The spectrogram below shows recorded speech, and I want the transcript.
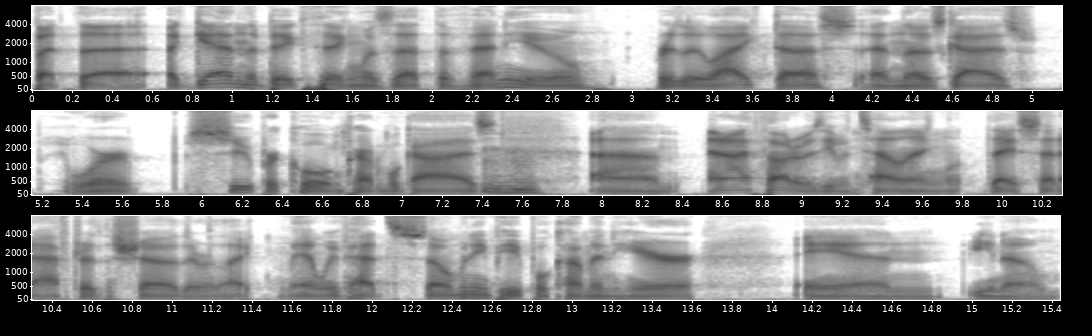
But the again the big thing was that the venue really liked us and those guys were super cool, incredible guys. Um, and I thought it was even telling. They said after the show, they were like, "Man, we've had so many people come in here and you know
